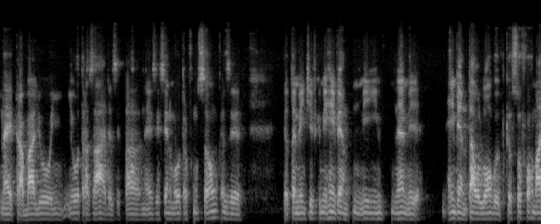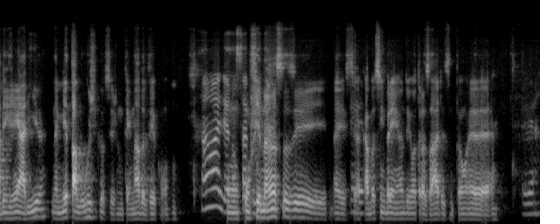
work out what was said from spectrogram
né, e trabalhou em, em, outras áreas e está né, exercendo uma outra função, quer dizer, eu também tive que me reinventar, me, né, me reinventar ao longo, porque eu sou formado em engenharia né, metalúrgica, ou seja, não tem nada a ver com, Olha, com, com finanças e né, você é. acaba se embrenhando em outras áreas, então é, é.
